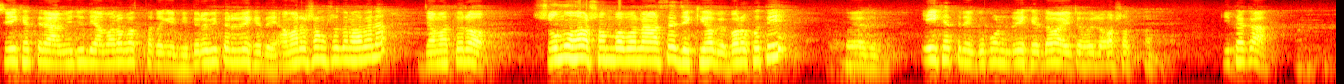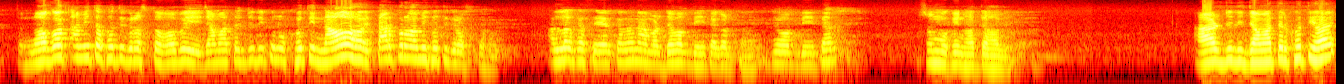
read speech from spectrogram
সেই ক্ষেত্রে আমি যদি আমার অবস্থাটাকে ভিতরে ভিতরে রেখে দেই, আমারও সংশোধন হবে না, জামাতেরও সমূহ সম্ভাবনা আছে যে কি হবে, বড় ক্ষতি হয়ে যাবে। এই ক্ষেত্রে গোপন রেখে দেওয়া এটা হলো থাকা কি থাকা? তো নগদ আমি তো ক্ষতিগ্রস্ত হবেই, জামাতের যদি কোনো ক্ষতি নাও হয়, তারপরেও আমি ক্ষতিগ্রস্ত হব। আল্লাহর কাছে এর কারণে আমার জবাবদিহিতা করতে হবে, জবাবদিহিতার সম্মুখীন হতে হবে। আর যদি জামাতের ক্ষতি হয়,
